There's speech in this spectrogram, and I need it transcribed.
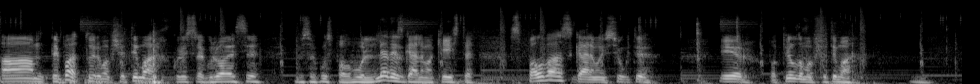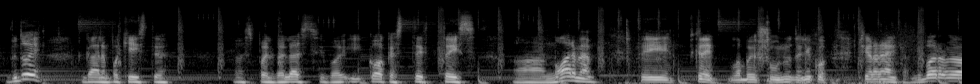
Taip pat turim apšvietimą, kuris reguliuojasi visokių spalvų ledais, galima keisti spalvas, galima įsijungti ir papildomą apšvietimą viduje, galim pakeisti spalveles į, kokias tik tais a, norime. Tai tikrai labai šaunių dalykų čia yra renka. Dabar a,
